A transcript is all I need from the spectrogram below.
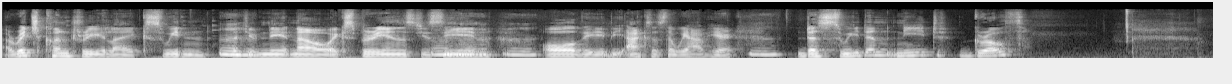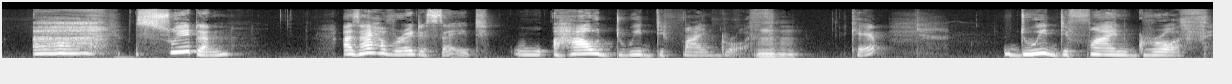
a rich country like Sweden, that mm-hmm. you've ne- now experienced, you've mm-hmm. seen mm-hmm. all the, the access that we have here, does Sweden need growth? Uh, sweden as i have already said how do we define growth? Okay. Do we define growth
